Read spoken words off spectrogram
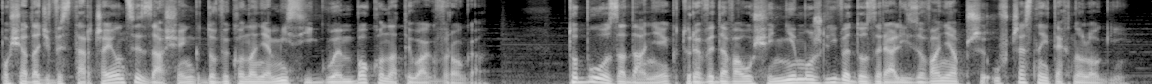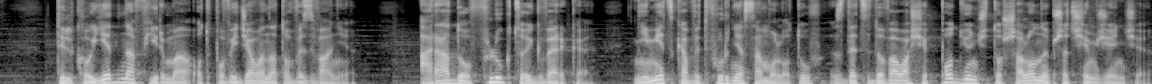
posiadać wystarczający zasięg do wykonania misji głęboko na tyłach wroga. To było zadanie, które wydawało się niemożliwe do zrealizowania przy ówczesnej technologii. Tylko jedna firma odpowiedziała na to wyzwanie. Arado Flugzeugwerke, niemiecka wytwórnia samolotów, zdecydowała się podjąć to szalone przedsięwzięcie.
